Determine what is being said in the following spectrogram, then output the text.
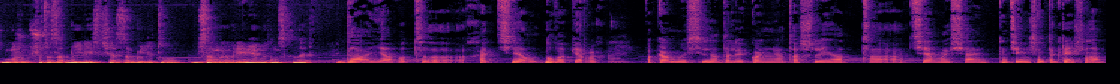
может быть, что-то забыли, сейчас забыли, то самое время об этом сказать. Да, я вот э, хотел, ну, во-первых, пока мы сильно далеко не отошли от э, темы Continuous Integration,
